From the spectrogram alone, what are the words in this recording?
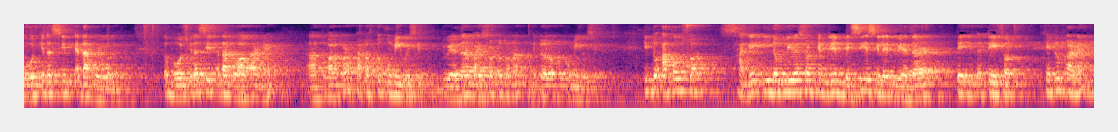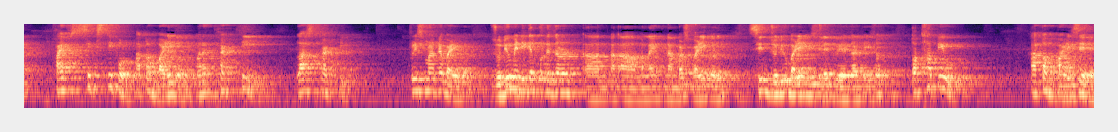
বহুতকেইটা চিট এডাপ হৈ গ'ল। তো বহুতকেইটা চিট এডাপ হোৱাৰ কাৰণে তোমালোকৰ কাট অফটো কমি গৈছে। দুহেজাৰ বাইছৰ তুলনাত এইটো অলপ কমি গৈছে। কিন্তু আকৌ চোৱা চাগে ই ডব্লিউ এছৰ কেণ্ডিডেট বেছি আছিলে দুহেজাৰ তেইছত সেইটোৰ কাৰণে five sixty four cut off বাঢ়ি গ'ল মানে থাৰ্টি প্লাছ থাৰ্টি ত্ৰিছ মাৰ্কে বাঢ়ি গ'ল। যদিও মেডিকেল কলেজৰ লাইক নাম্বাৰ্ছ বাঢ়ি গ'ল চিট যদিও বাঢ়ি গৈছিলে দুহেজাৰ তেইছত তথাপিও কাট অফ বাঢ়িছেহে।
